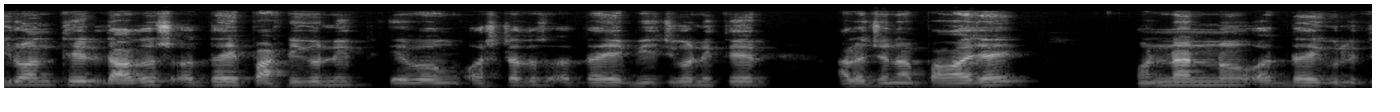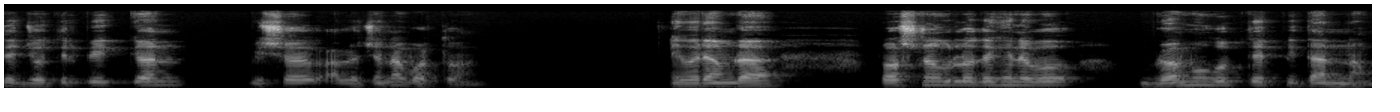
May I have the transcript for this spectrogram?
গ্রন্থের দ্বাদশ অধ্যায়ে পাটিগণিত এবং অষ্টাদশ অধ্যায়ে বীজগণিতের আলোচনা পাওয়া যায়। অন্যান্য অধ্যায়গুলিতে জ্যোতির্বিজ্ঞান বিষয়ক আলোচনা বর্তমান। এবারে আমরা প্রশ্নগুলো দেখে নেব। ব্রহ্মগুপ্তের পিতার নাম।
